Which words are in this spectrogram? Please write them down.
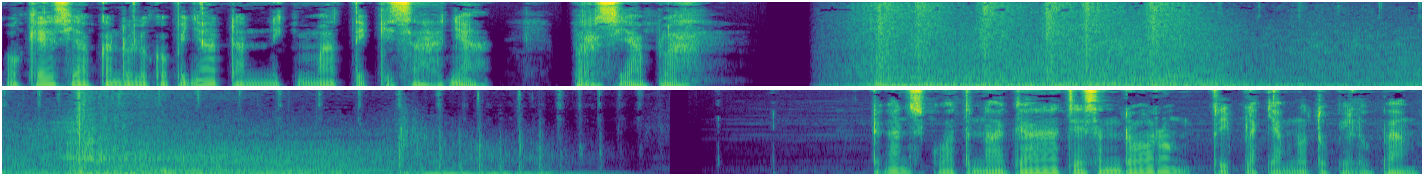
Oke, siapkan dulu kopinya dan nikmati kisahnya. Bersiaplah. Dengan sekuat tenaga, Jason dorong triplek yang menutupi lubang.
